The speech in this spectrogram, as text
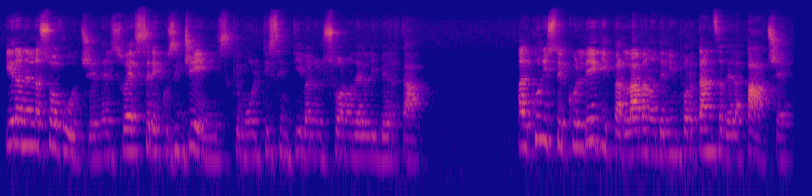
Era nella sua voce, nel suo essere così genis, che molti sentivano il suono della libertà. Alcuni suoi colleghi parlavano dell'importanza della pace,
